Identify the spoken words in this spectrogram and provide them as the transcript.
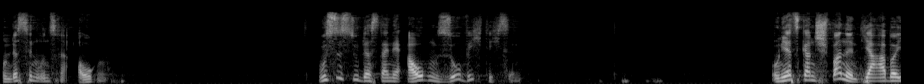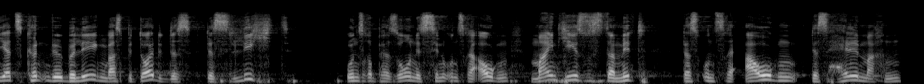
und das sind unsere Augen. Wusstest du, dass deine Augen so wichtig sind? Und jetzt ganz spannend, ja, aber jetzt könnten wir überlegen, was bedeutet das? Das Licht unserer Person ist, sind unsere Augen. Meint Jesus damit, dass unsere Augen das hell machen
